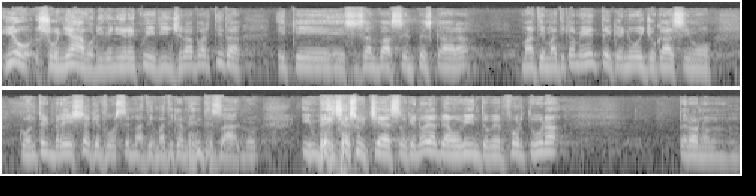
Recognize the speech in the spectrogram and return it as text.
io, sognavo di venire qui, vincere la partita e che si salvasse il Pescara matematicamente che noi giocassimo contro il Brescia che fosse matematicamente salvo. Invece è successo che noi abbiamo vinto per fortuna, però non,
